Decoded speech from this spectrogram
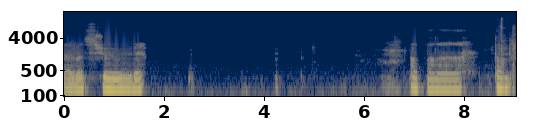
Evet şöyle. Hoppala. Tamamdır.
